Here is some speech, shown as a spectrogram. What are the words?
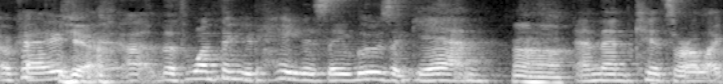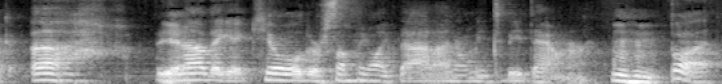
Okay. Yeah. Uh, the one thing you'd hate is they lose again, Uh huh. and then kids are like, ugh. You Yeah. know, they get killed or something like that. I don't mean to be a downer, hmm but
